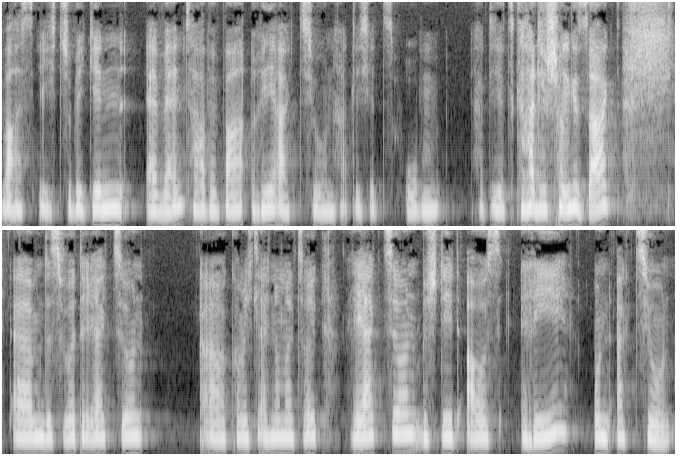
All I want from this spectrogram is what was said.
was ich zu Beginn erwähnt habe, war Reaktion, hatte ich jetzt oben hatte ich jetzt gerade schon gesagt. Ähm, das Wort Reaktion, äh, komme ich gleich nochmal zurück. Reaktion besteht aus Re und Aktion.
